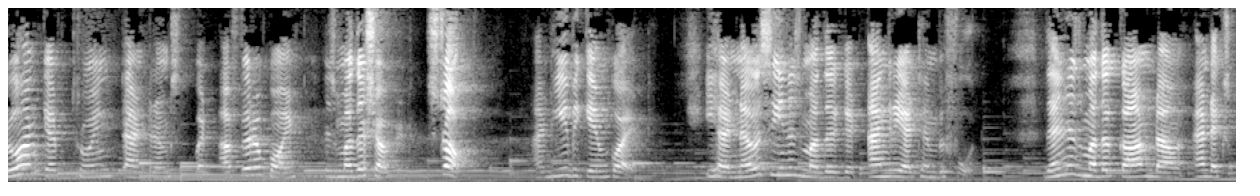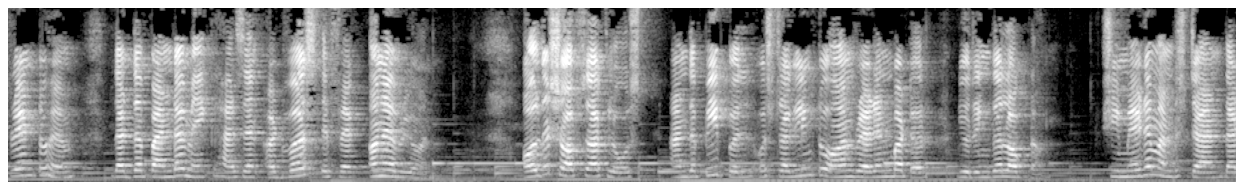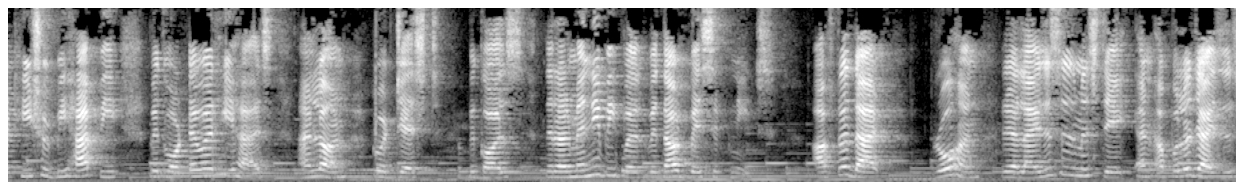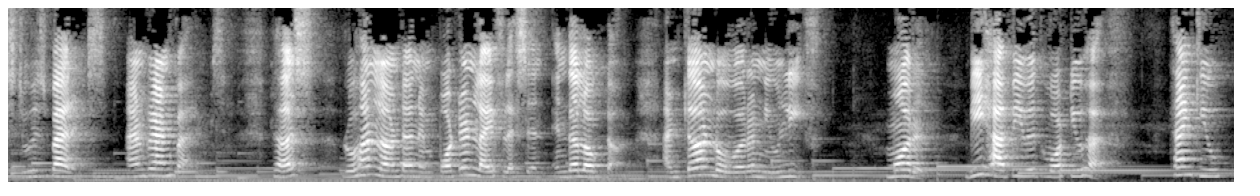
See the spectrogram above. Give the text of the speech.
Rohan kept throwing tantrums, but after a point, his mother shouted, Stop! And he became quiet. He had never seen his mother get angry at him before. Then his mother calmed down and explained to him that the pandemic has an adverse effect on everyone. All the shops are closed and the people were struggling to earn bread and butter during the lockdown. She made him understand that he should be happy with whatever he has and learn to adjust because there are many people without basic needs. After that, Rohan realizes his mistake and apologizes to his parents and grandparents. Thus, Rohan learned an important life lesson in the lockdown and turned over a new leaf. Moral Be happy with what you have. Thank you.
